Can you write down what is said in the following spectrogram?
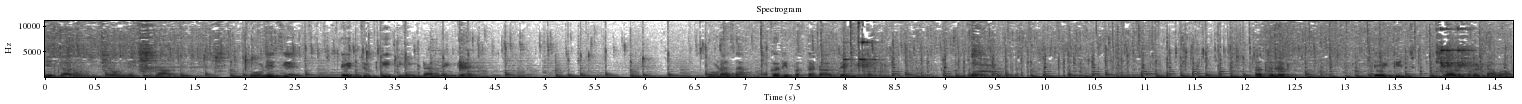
ये चारों चीज़ें हमने इसमें डाल दी। थोड़ी सी एक चुटकी हींग डालेंगे। थोड़ा सा करी पत्ता डाल देंगे। अदरक एक इंच बारीक कटा हुआ।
